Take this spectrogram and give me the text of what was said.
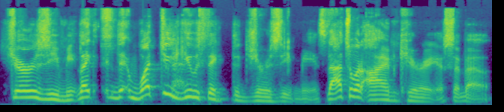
jersey mean? Like th- what do you think the jersey means? That's what i'm curious about.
